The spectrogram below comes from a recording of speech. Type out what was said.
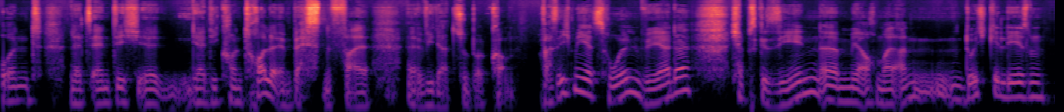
und letztendlich äh, ja die Kontrolle im besten Fall äh, wieder zu bekommen. Was ich mir jetzt holen werde, ich habe es gesehen, äh, mir auch mal an, durchgelesen,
